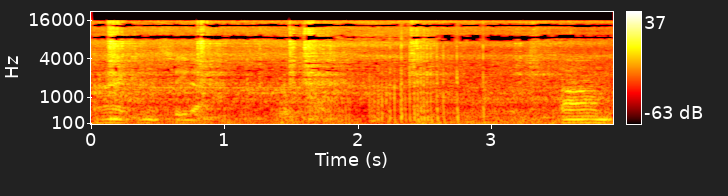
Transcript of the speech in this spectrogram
I don't know if you can see that. Um,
